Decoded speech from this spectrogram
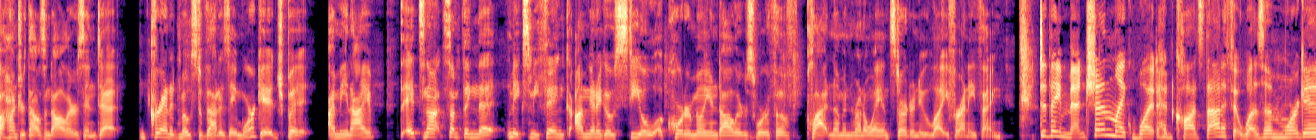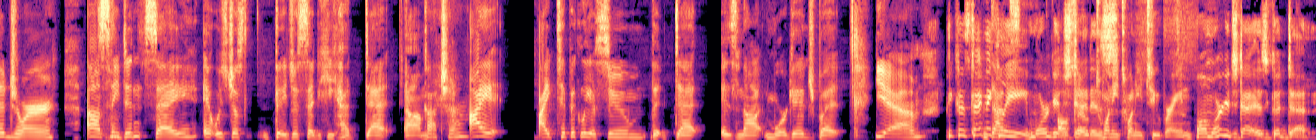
a hundred thousand dollars in debt. Granted, most of that is a mortgage, but I mean, I it's not something that makes me think I'm going to go steal a quarter million dollars worth of platinum and run away and start a new life or anything. Did they mention like what had caused that? If it was a mortgage or um, they didn't say. It was just they just said he had debt. Um, gotcha. I I typically assume that debt is not mortgage, but yeah, because technically mortgage debt is 2022 brain. Well, mortgage debt is good debt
